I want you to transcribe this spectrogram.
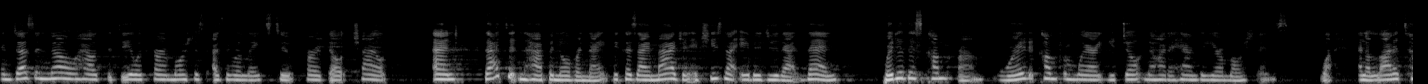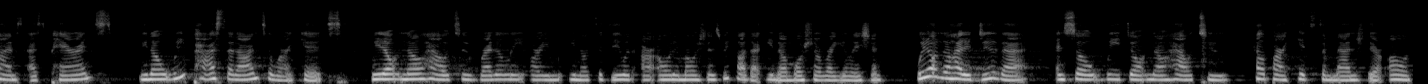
and doesn't know how to deal with her emotions as it relates to her adult child. And that didn't happen overnight because I imagine if she's not able to do that then, where did this come from? Where did it come from where you don't know how to handle your emotions? What? And a lot of times as parents, you know, we pass that on to our kids. We don't know how to readily or, you know, to deal with our own emotions. We call that, you know, emotional regulation. We don't know how to do that. And so we don't know how to help our kids to manage their own.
